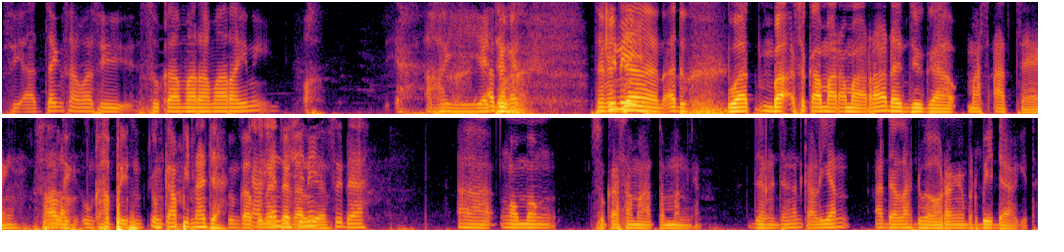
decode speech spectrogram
Si Aceng sama si suka marah-marah ini. Oh. Iya Aduh. jangan. Jangan-jangan. Aduh. Buat Mbak suka marah-marah dan juga Mas Aceng saling ungkapin. Ungkapin aja. ungkapin Kalian aja di sini kalian. sudah eh, ngomong suka sama temen kan. Jangan-jangan kalian adalah dua orang yang berbeda gitu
